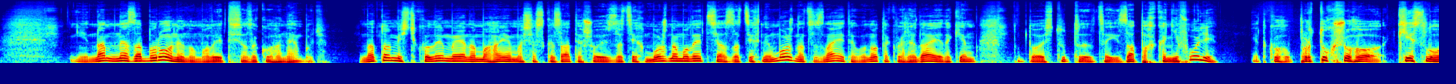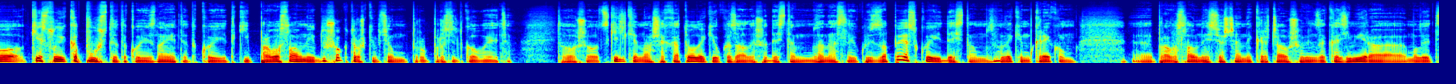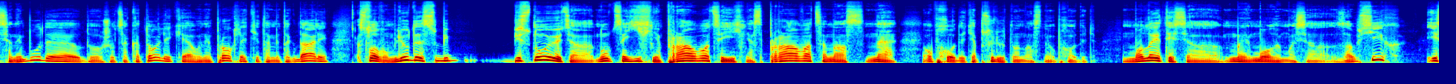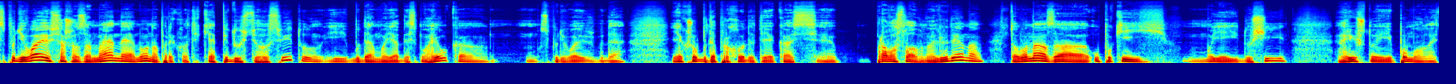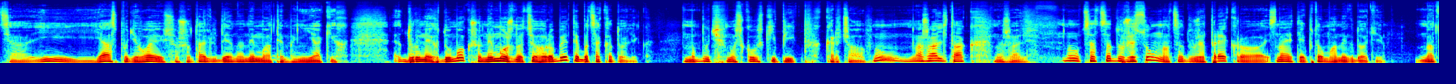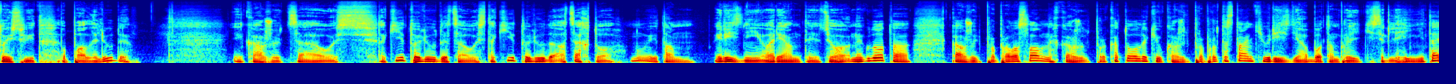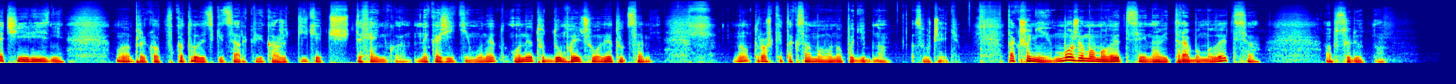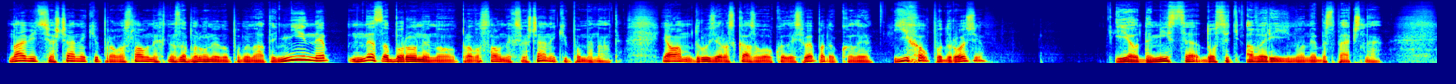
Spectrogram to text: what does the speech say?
І нам не заборонено молитися за кого-небудь. Натомість, коли ми намагаємося сказати, що за цих можна молитися, а за цих не можна, це знаєте, воно так виглядає таким. Тобто, ось тут цей запах каніфолі, і такого протухшого кислого, кислої капусти, такої, знаєте, такої, такий православний душок трошки в цьому прослідковується. Того, що от скільки наших католиків казали, що десь там занесли якусь записку, і десь там з великим криком е, православний священник кричав, що він за Казіміра молитися не буде, того, що це католіки, а вони прокляті там і так далі. Словом, люди собі біснуються, ну це їхнє право, це їхня справа, це нас не обходить, абсолютно нас не обходить. Молитися ми молимося за всіх. І сподіваюся, що за мене, ну, наприклад, як я піду з цього світу, і буде моя десь могилка, ну, сподіваюсь, буде. Якщо буде проходити якась е, православна людина, то вона за упокій моєї душі грішної помолиться. І я сподіваюся, що та людина не матиме ніяких дурних думок, що не можна цього робити, бо це католік. Мабуть, московський пік кричав. Ну, на жаль, так, на жаль. Ну, це, це дуже сумно, це дуже прикро. Знаєте, як в тому анекдоті. На той світ попали люди і кажуть, це ось такі-то люди, це ось такі-то люди, а це хто? Ну і там різні варіанти цього анекдота кажуть про православних, кажуть про католиків, кажуть про протестантів різні, або там про якісь релігійні течії різні. Ну, наприклад, в католицькій церкві кажуть тільки тихенько, не кажіть їм, вони, вони тут думають, що вони тут самі. Ну, трошки так само воно подібно звучить. Так що ні, можемо молитися і навіть треба молитися. Абсолютно. Навіть священиків православних не заборонено поминати. Ні, не, не заборонено православних священиків поминати. Я вам, друзі, розказував колись випадок, коли їхав по дорозі, є одне місце досить аварійно небезпечне,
